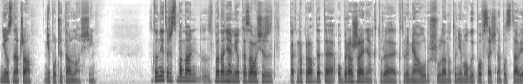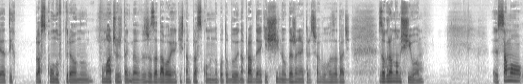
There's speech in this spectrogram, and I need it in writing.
nie oznacza niepoczytalności. Zgodnie też z, z, badaniami okazało się, że tak naprawdę te obrażenia, które, które miała Urszula, no to nie mogły powstać na podstawie tych plaskunów, które on tłumaczył, że, tak, że zadawał jakieś tam plaskuny, no bo to były naprawdę jakieś silne uderzenia, które trzeba było zadać z ogromną siłą. Samo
